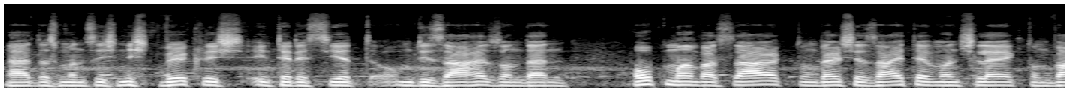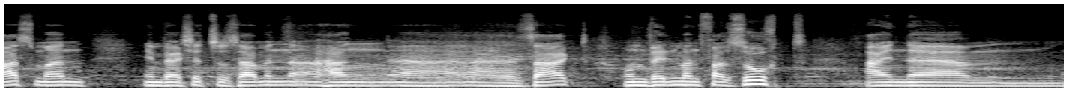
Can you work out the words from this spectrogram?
äh, dass man sich nicht wirklich interessiert um die Sache, sondern ob man was sagt und welche Seite man schlägt und was man in welchem Zusammenhang äh, äh sagt. Und wenn man versucht, einen, ähm,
